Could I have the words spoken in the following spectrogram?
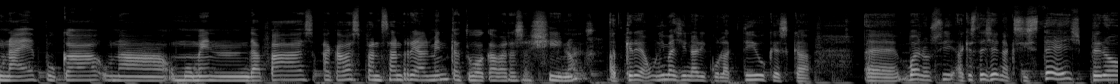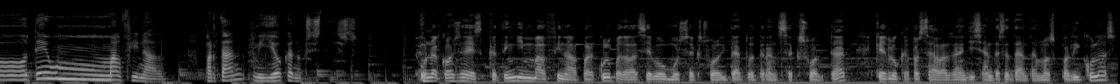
una època, una, un moment de pas, acabes pensant realment que tu acabaràs així, no? Et crea un imaginari col·lectiu que és que eh, bueno, sí, aquesta gent existeix, però té un mal final. Per tant, millor que no existís. Una cosa és que tinguin mal final per culpa de la seva homosexualitat o transexualitat, que és el que passava als anys 60-70 amb les pel·lícules,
